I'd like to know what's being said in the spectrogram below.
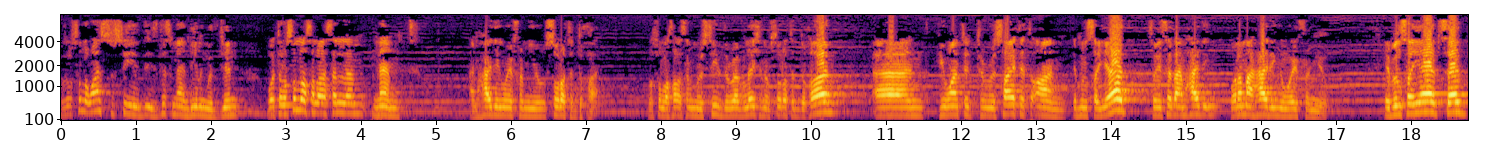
Rasulullah wants to see, is this man dealing with jinn? What Rasulullah ﷺ meant, I'm hiding away from you, Surah Al-Dukhan. Rasulullah ﷺ received the revelation of Surah Al-Dukhan and he wanted to recite it on Ibn Sayyad. so he said, I'm hiding, what am I hiding away from you? Ibn Sayyad said,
